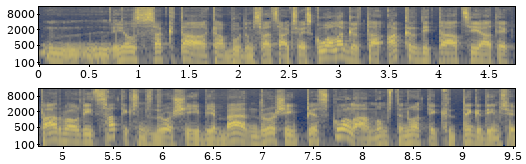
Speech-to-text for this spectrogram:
Mm, Ilza saka tā, kā būdams vecāks, vai skola akreditācijā tiek pārbaudīta satiksmes drošība, ja bērnu drošība pie skolām. Mums te notika negadījums pie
